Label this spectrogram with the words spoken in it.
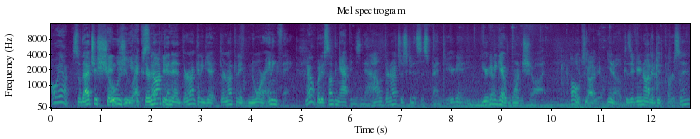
oh yeah, So that just shows you like they're not gonna it. they're not gonna get they're not gonna ignore anything. no, But if something happens now, they're not just gonna suspend you. You're gonna you're gonna get one shot. oh You keep- god, yeah, You know, because if you're not a good person,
